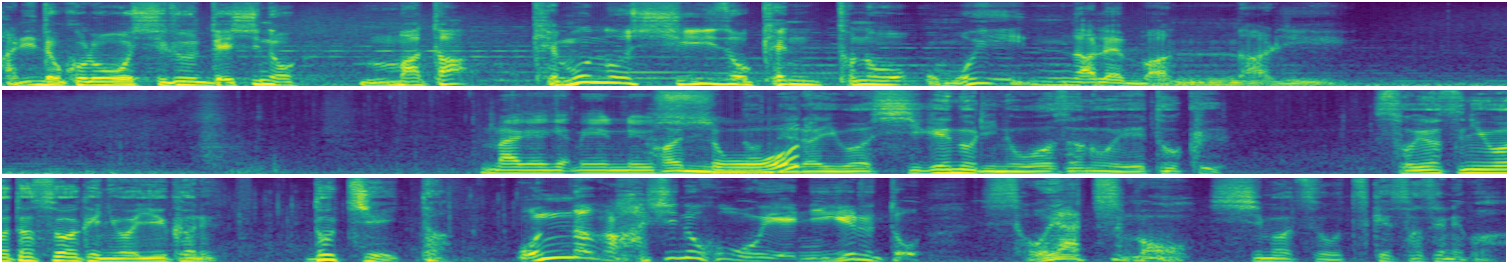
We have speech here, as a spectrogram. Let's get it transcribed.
ありどころを知る弟子のまた獣シーゾ剣との思いなればなり Am I gonna get me a new 犯人の sword? 狙いは重則の技の得得そやつに渡すわけにはいかぬどっちへ行った女が橋の方へ逃げるとそやつも始末をつけさせねば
